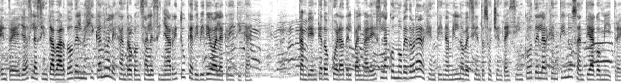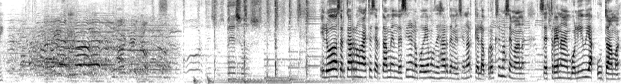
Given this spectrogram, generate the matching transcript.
entre ellas la cinta Bardo del mexicano Alejandro González Iñárritu que dividió a la crítica. También quedó fuera del palmarés la conmovedora Argentina 1985 del argentino Santiago Mitre. Y luego de acercarnos a este certamen de cine, no podíamos dejar de mencionar que la próxima semana se estrena en Bolivia Utama,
